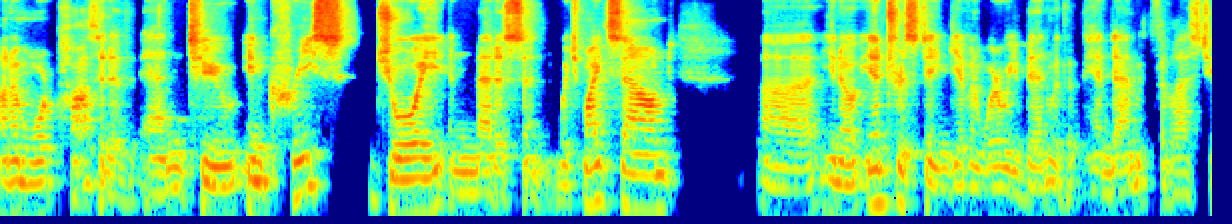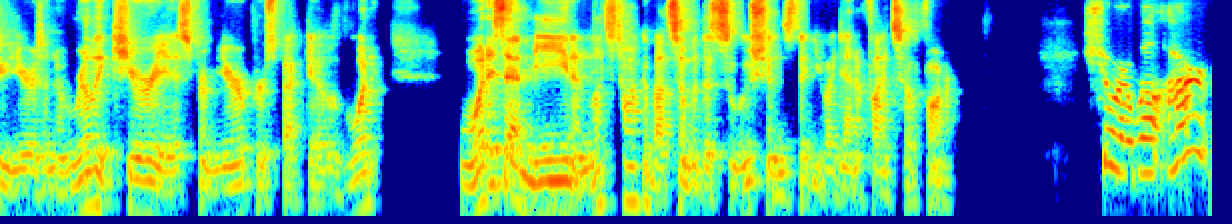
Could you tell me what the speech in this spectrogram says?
on a more positive end to increase joy in medicine, which might sound uh, you know, interesting given where we've been with the pandemic for the last two years. And I'm really curious from your perspective of what what does that mean? And let's talk about some of the solutions that you've identified so far. Sure. Well, our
